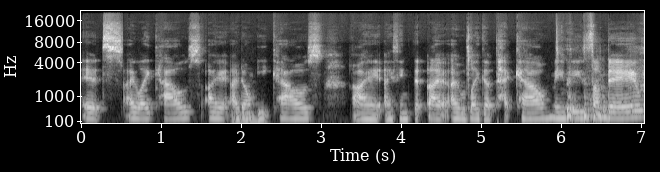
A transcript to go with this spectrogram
It's I like cows. I. I don't mm-hmm. eat cows. I I think that I I would like a pet cow maybe someday.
